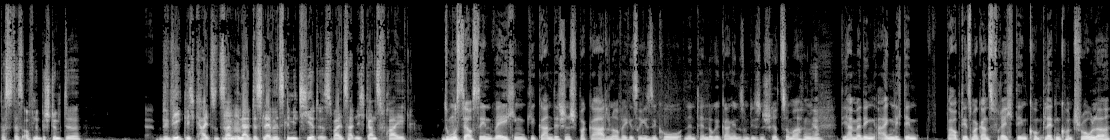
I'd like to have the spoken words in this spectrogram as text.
dass das auf eine bestimmte Beweglichkeit sozusagen Mhm. innerhalb des Levels limitiert ist, weil es halt nicht ganz frei Du musst ja auch sehen, welchen gigantischen Spagat und auf welches Risiko Nintendo gegangen ist, um diesen Schritt zu machen. Ja. Die haben ja den, eigentlich den, behaupte jetzt mal ganz frech, den kompletten Controller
